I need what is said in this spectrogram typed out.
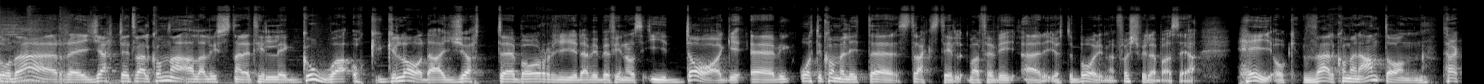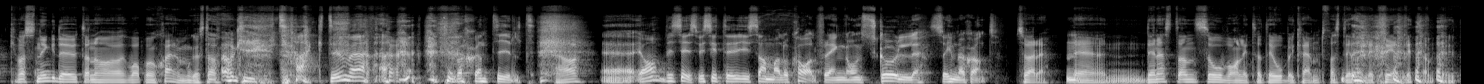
Sådär, hjärtligt välkomna alla lyssnare till goa och glada Göteborg, där vi befinner oss idag. Eh, vi återkommer lite strax till varför vi är i Göteborg, men först vill jag bara säga hej och välkommen Anton. Tack, vad snygg du är utan att vara på en skärm, Gustav. Okej, tack. Du med. Det var gentilt. Ja, Eh, Ja, precis. Vi sitter i samma lokal för en gångs skull. Så himla skönt. Så är det. det. Det är nästan så ovanligt att det är obekvämt, fast det är väldigt trevligt samtidigt.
